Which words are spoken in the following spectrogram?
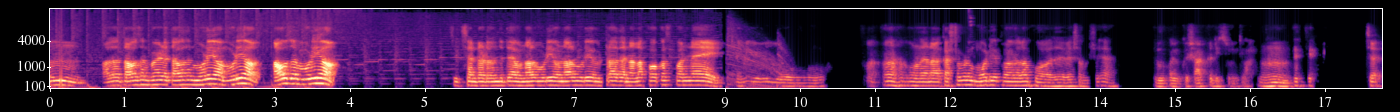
hmm அதான் தௌசண்ட் போயிடு தௌசண்ட் முடியும் முடியும் தௌசண்ட் முடியும். சிக்ஸ் ஹண்ட்ரட் வந்துட்டு உன்னால முடியும் உன்னால முடியும் விட்டுறாத நல்லா ஃபோக்கஸ் பண்ணே. உன்னை நான் கஷ்டப்பட்டு மோட்டிவேட் பண்ணலாம் போகாது வேஷம் நமக்கு எனக்கு ஷார்ட் கட்டி சொல்லிக்கலாம் ம். சரி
